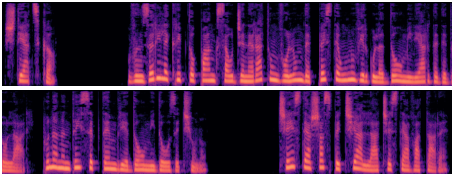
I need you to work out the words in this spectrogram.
Știați că Vânzările CryptoPunks au generat un volum de peste 1,2 miliarde de dolari până în 1 septembrie 2021. Ce este așa special la aceste avatare?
